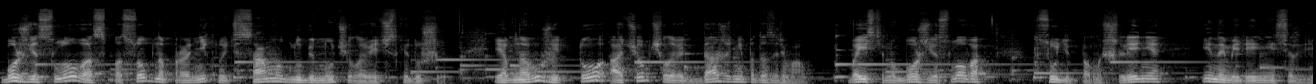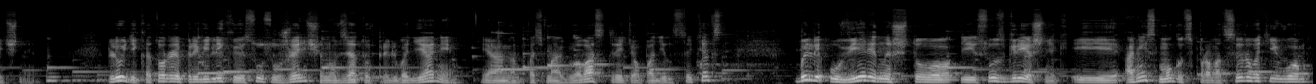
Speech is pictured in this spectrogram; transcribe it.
Божье Слово способно проникнуть в самую глубину человеческой души и обнаружить то, о чем человек даже не подозревал. Воистину, Божье Слово судит помышления и намерения сердечные. Люди, которые привели к Иисусу женщину, взятую в прелюбодеянии, Иоанна 8 глава, с 3 по 11 текст – были уверены, что Иисус грешник, и они смогут спровоцировать его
